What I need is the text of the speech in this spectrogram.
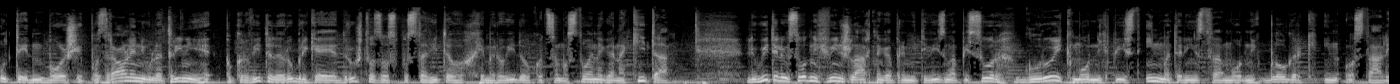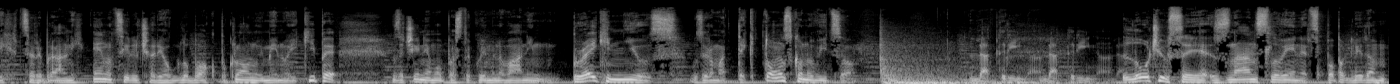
v teden boljši. Pozdravljeni v Latrini, pokrovitelj rubrike je Društvo za vzpostavitev hemeroidov kot samostojnega nakita. Ljubitelji usodnih vin, žlahtnega primitivizma, pisur, gurujk modnih pist in materinstva, modnih blogerk in ostalih cerebralnih enoceličarjev, globok poklon v imenu ekipe. Začenjamo pa s tako imenovanim Breaking News oziroma tektonsko novico. Latrina, latrina. Ločil se je znan slovenec, pa pa gledam,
